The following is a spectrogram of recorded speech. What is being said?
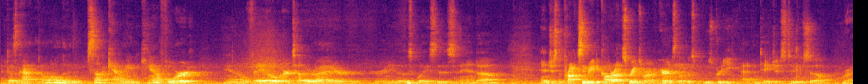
It doesn't have. I don't want to live in Summit County. We can't afford, you know, Vail or Telluride or, or any of those places. And um, and just the proximity to Colorado Springs, where my parents live, was, was pretty advantageous too. So Right.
